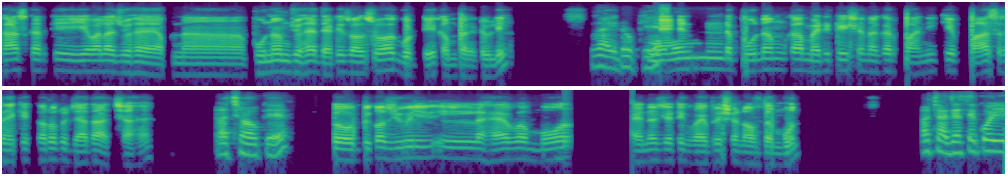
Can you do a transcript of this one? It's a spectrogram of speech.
खास करके ये वाला जो है अपना पूनम जो है that is also a good day comparatively right okay and पूनम का मेडिटेशन अगर पानी के पास रह के करो तो ज़्यादा अच्छा है। अच्छा ओके तो because you will have a more energetic vibration of the moon अच्छा जैसे कोई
